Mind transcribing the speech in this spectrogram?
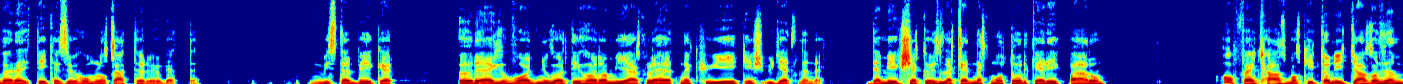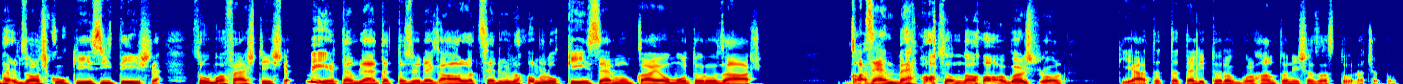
verejtékező homlokát törölgette. Mr. Baker, öreg vagy nyugati haramiák lehetnek hülyék és ügyetlenek, de mégse közlekednek motorkerékpáron. A fegyházba kitanítják az ember zacskó készítésre, szobafestésre. Miért nem lehetett az öreg állatszerű rablók kényszermunkája a motorozás? Gazember, azonnal hallgasson! kiáltotta teli torokból Hanton, és az asztalra csapott.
